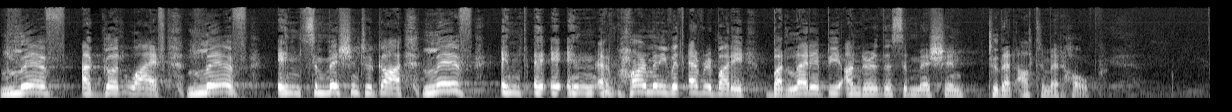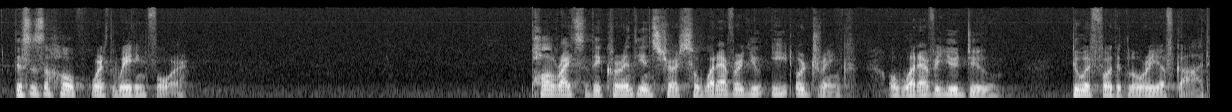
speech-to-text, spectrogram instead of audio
live a good life, live in submission to God, live in, in, in, harmony with everybody, but let it be under the submission to that ultimate hope. This is a hope worth waiting for. Paul writes to the Corinthians church so, whatever you eat or drink, or whatever you do, do it for the glory of God.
